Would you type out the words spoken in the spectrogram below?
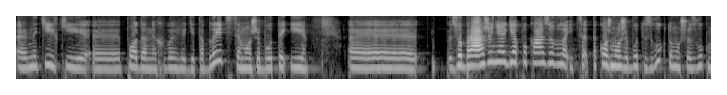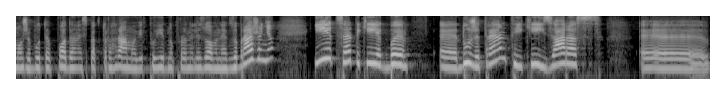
не тільки е, поданих в вигляді таблиць, це може бути і е, зображення, як я показувала, і це також може бути звук, тому що звук може бути поданий спектрограмою, відповідно проаналізований як зображення. І це такий якби е, дуже тренд, який зараз е,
